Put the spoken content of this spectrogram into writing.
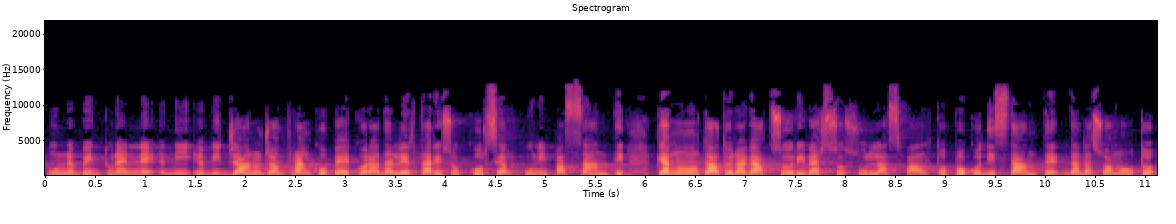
un ventunenne di Vigiano, Gianfranco Pecora, ad allertare i soccorsi alcuni passanti che hanno notato il ragazzo riverso sull'asfalto poco distante dalla sua moto.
